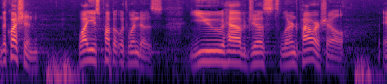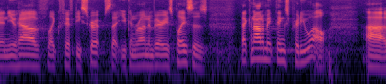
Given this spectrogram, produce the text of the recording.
the question, why use Puppet with Windows? You have just learned PowerShell, and you have like 50 scripts that you can run in various places that can automate things pretty well. Uh,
